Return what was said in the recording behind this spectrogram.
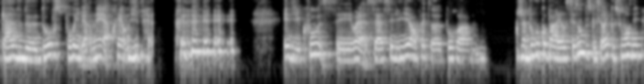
cave d'ours pour hiberner après en hiver. et du coup, c'est voilà, c'est assez lié en fait euh, pour. J'aime beaucoup comparer aux saisons parce que c'est vrai que souvent on se dit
